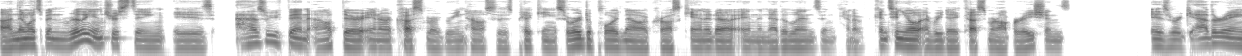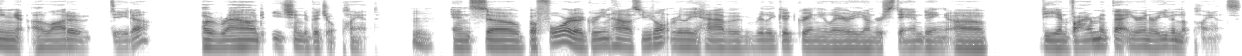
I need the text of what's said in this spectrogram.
Uh, and then what's been really interesting is as we've been out there in our customer greenhouses picking, so we're deployed now across Canada and the Netherlands and kind of continual everyday customer operations, is we're gathering a lot of data around each individual plant. Hmm. And so before a greenhouse, you don't really have a really good granularity understanding of the environment that you're in or even the plants.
